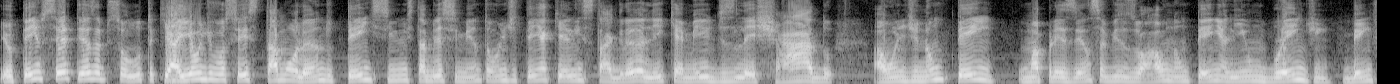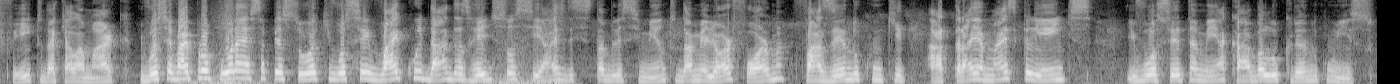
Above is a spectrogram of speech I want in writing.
eu tenho certeza absoluta que aí onde você está morando tem sim um estabelecimento onde tem aquele Instagram ali que é meio desleixado, aonde não tem uma presença visual, não tem ali um branding bem feito daquela marca. E você vai propor a essa pessoa que você vai cuidar das redes sociais desse estabelecimento da melhor forma, fazendo com que atraia mais clientes e você também acaba lucrando com isso.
